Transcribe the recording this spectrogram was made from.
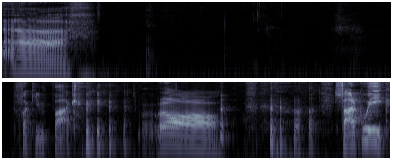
Ach. Fucking fuck. O. Shark Week.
